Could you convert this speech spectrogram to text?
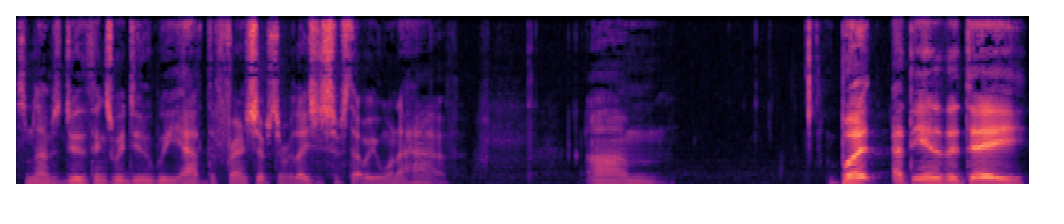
sometimes do the things we do. We have the friendships and relationships that we want to have. Um, but at the end of the day,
